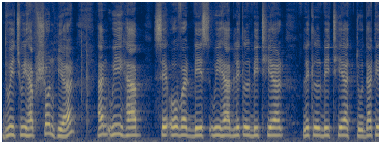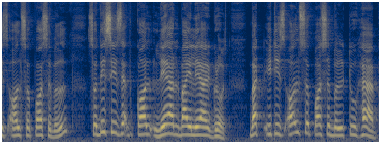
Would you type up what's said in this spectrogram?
which we have shown here and we have say over this we have little bit here little bit here too. That is also possible. So, this is called layer by layer growth, but it is also possible to have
